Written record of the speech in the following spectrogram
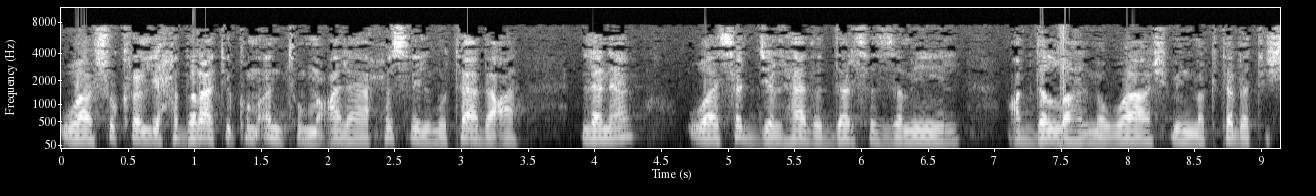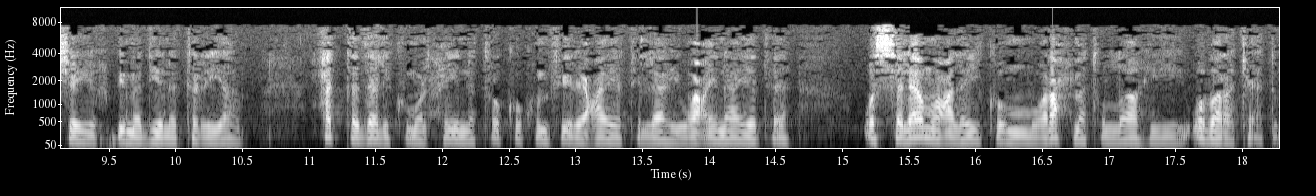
وشكرا لحضراتكم أنتم على حسن المتابعة لنا وسجل هذا الدرس الزميل عبد الله المواش من مكتبة الشيخ بمدينة الرياض. حتى ذلكم الحين نترككم في رعاية الله وعنايته. والسلام عليكم ورحمة الله وبركاته.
